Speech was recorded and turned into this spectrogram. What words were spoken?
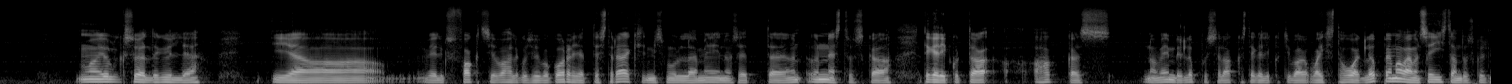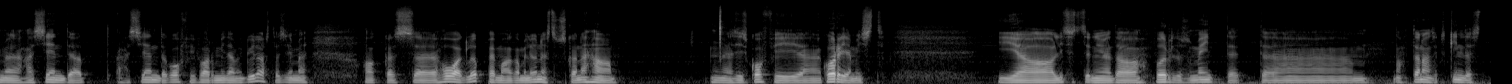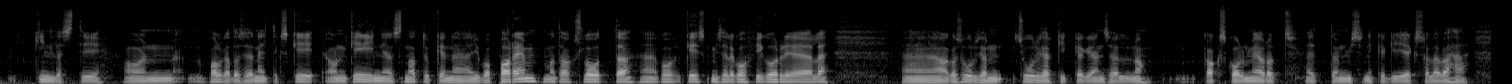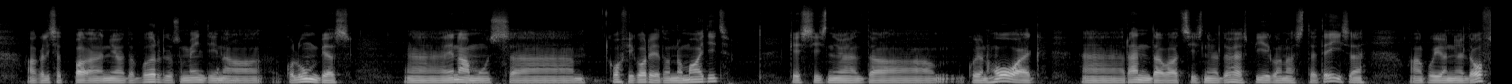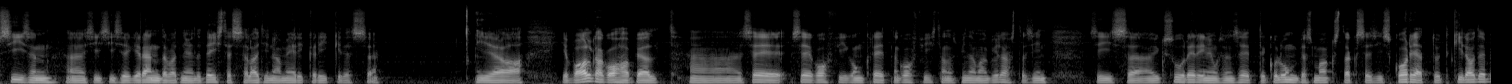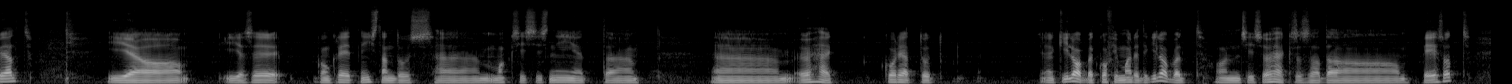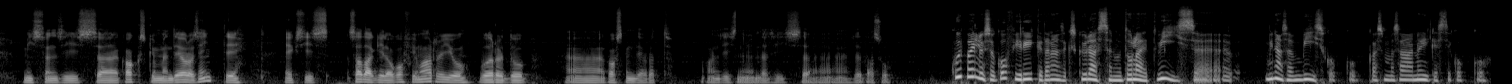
Ma julgeks öelda küll, jah. ja veel üks fakt siia vahele, kui sa juba korjatest rääkisid, mis mulle meenus, et äh, õnnestus ka, tegelikult ta hakkas novembri lõpus, seal hakkas tegelikult juba vaikselt hooaeg lõppema, vähemalt see istandus, kus me Hacienda, Hacienda kohvifarm, mida me külastasime, hakkas äh, hooaeg lõppema, aga meil õnnestus ka näha äh, siis kohvi korjamist. ja lihtsalt see nii-öelda võrdlusmoment, et noh, tänaseks kindlasti kindlasti on palgatase näiteks Ge-, on Keenias natukene juba parem, ma tahaks loota äh, keskmisele kohvikorjajale, äh, aga suurusjärk, suurusjärk ikkagi on seal noh, kaks-kolm eurot, et on, mis on ikkagi, eks ole, vähe. aga lihtsalt pa-, nii-öelda võrdlusmomendina Kolumbias äh, enamus kohvikorjajad on nomaadid, kes siis nii-öelda, kui on hooaeg rändavad siis nii-öelda ühest piirkonnast teise, aga kui on nii-öelda off-season, äh, siis isegi rändavad nii-öelda teistesse Ladina-Ameerika riikidesse. ja, ja palga koha pealt äh, see, see kohvi, konkreetne kohviistandus, mida ma külastasin, siis äh, üks suur erinevus on see, et Kolumbias makstakse siis korjatud kilode pealt ja, ja see konkreetne istandus maksis siis nii, et ühe korjatud kilo pealt, kohvimarjade kilo pealt on siis üheksasada peesot, mis on siis äh, kakskümmend eurosenti ehk siis sada kilo kohvimarju võrdub äh, kakskümmend eurot, on siis nii-öelda siis äh, see tasu. kui palju sa kohviriike tänaseks külastanud oled, viis, mina saan viis kokku, kas ma saan õigesti kokku?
